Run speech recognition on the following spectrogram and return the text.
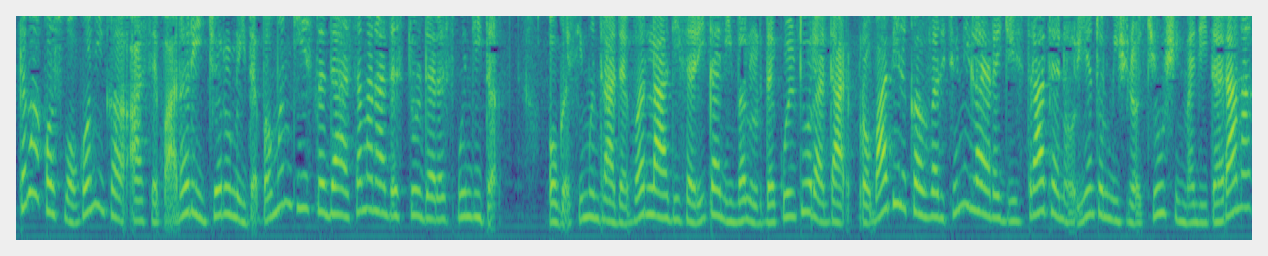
Tema cosmogonică a separării cerului de pământ este de asemenea destul de răspândită. O găsim într-adevăr la diferite niveluri de cultură, dar probabil că versiunile înregistrate în Orientul Mijlociu și în Mediterana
